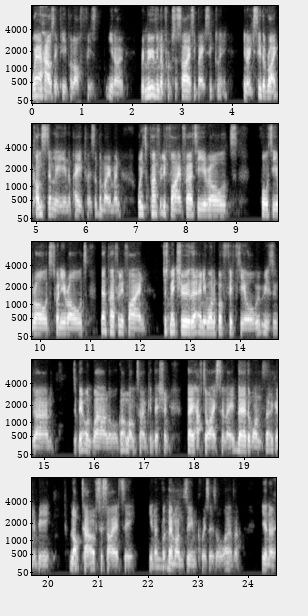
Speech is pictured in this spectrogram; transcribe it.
warehousing people off is you know removing them from society basically. You know you see the right constantly in the papers at the moment. Well it's perfectly fine. 30 year olds 40 year olds 20 year olds they're perfectly fine just make sure that anyone above 50 or is, um, is a bit unwell or got a long term condition, they have to isolate. They're the ones that are going to be locked out of society. You know, mm. put them on Zoom quizzes or whatever. you know,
